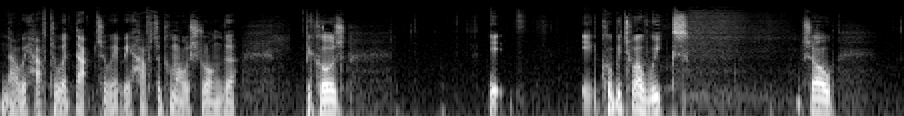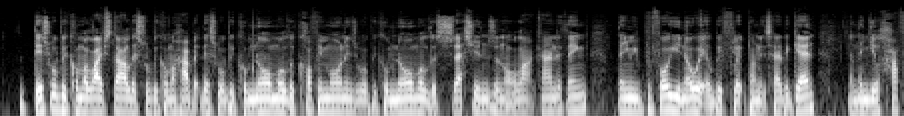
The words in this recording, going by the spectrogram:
Now we have to adapt to it. We have to come out stronger because it it could be 12 weeks. So this will become a lifestyle, this will become a habit, this will become normal, the coffee mornings will become normal, the sessions and all that kind of thing. Then before you know it, it'll be flipped on its head again, and then you'll have.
